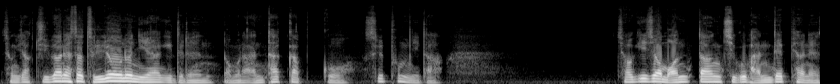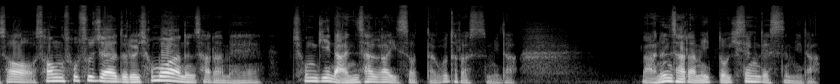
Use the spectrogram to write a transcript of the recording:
정작 주변에서 들려오는 이야기들은 너무나 안타깝고 슬픕니다. 저기 저 먼 땅 지구 반대편에서 성소수자들을 혐오하는 사람의 총기 난사가 있었다고 들었습니다. 많은 사람이 또 희생됐습니다.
